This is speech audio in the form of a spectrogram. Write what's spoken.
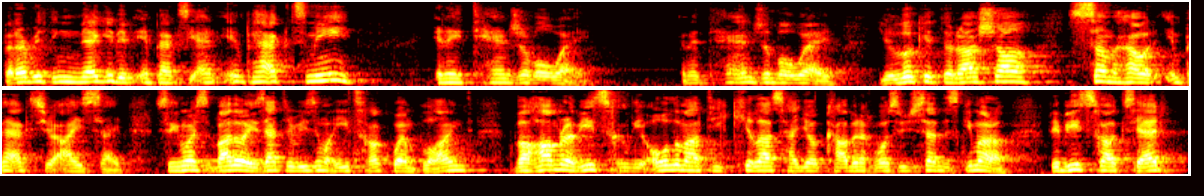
but everything negative impacts you and impacts me in a tangible way. In a tangible way. You look at the Rasha, somehow it impacts your eyesight. So by the way, is that the reason why Yitzchak went blind? V'ham Rabbi Yitzchak, the olamati kilas hayok kaberach, what you said this Gemara. Rabbi Yitzchak said,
